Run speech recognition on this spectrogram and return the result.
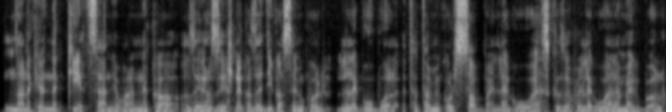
Na, nekem ennek két szárnya van ennek a, az érzésnek. Az egyik az, amikor Legóból, tehát amikor szabvány Lego eszközök, vagy Lego elemekből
